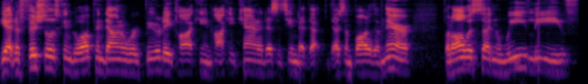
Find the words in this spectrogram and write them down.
Yet officials can go up and down and work beer league hockey and Hockey Canada doesn't seem that that doesn't bother them there. But all of a sudden we leave,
